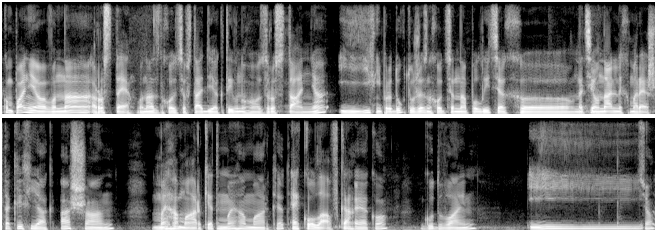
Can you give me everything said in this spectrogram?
компанія вона росте, вона знаходиться в стадії активного зростання, і їхній продукт вже знаходиться на полицях е, національних мереж: Таких як Ашан, Мегамаркет, Мегамаркет, Еколавка Еко, Goodwine. і Всьо?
